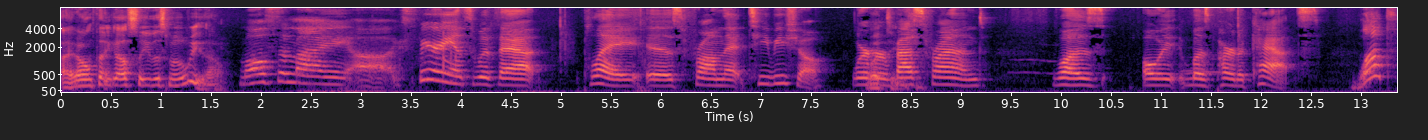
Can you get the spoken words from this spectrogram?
I don't think I'll see this movie though. most of my uh, experience with that play is from that TV show where What her TV best friend was always was part of Cats. What?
